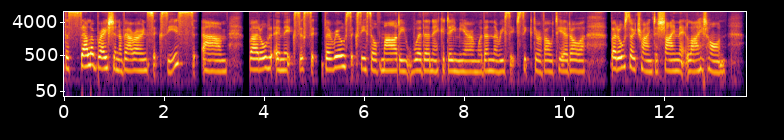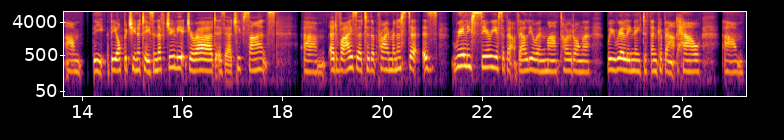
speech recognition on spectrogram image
the celebration of our own success, um, but all, and the, the real success of Māori within academia and within the research sector of Aotearoa, but also trying to shine that light on um, the, the opportunities. And if Juliet Gerrard, as our Chief Science um, Advisor to the Prime Minister, is really serious about valuing Mātauranga, we really need to think about how um,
